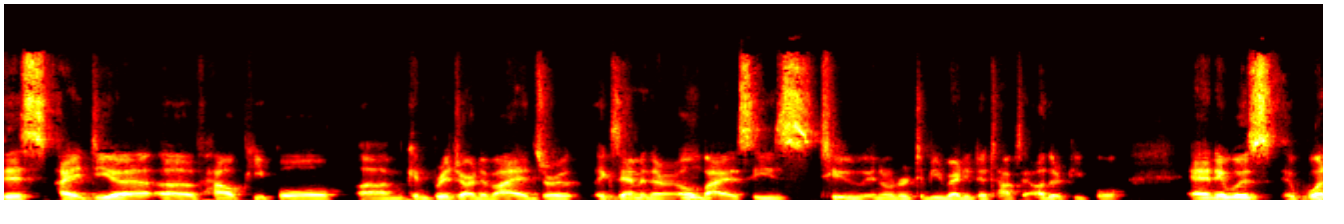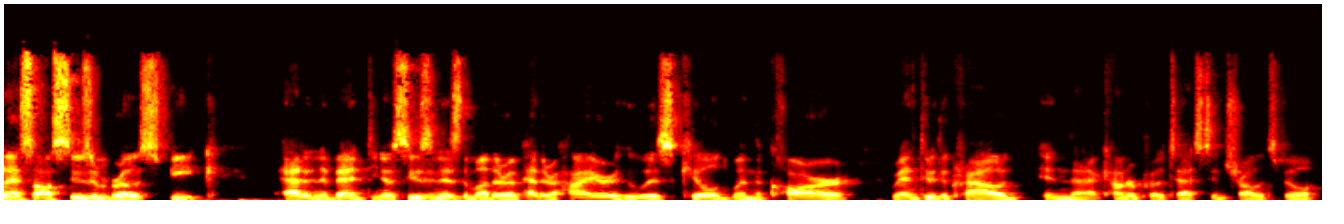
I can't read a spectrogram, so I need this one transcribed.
this idea of how people um, can bridge our divides or examine their own biases to in order to be ready to talk to other people and it was when i saw susan bro speak at an event you know susan is the mother of heather heyer who was killed when the car ran through the crowd in that counter protest in charlottesville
